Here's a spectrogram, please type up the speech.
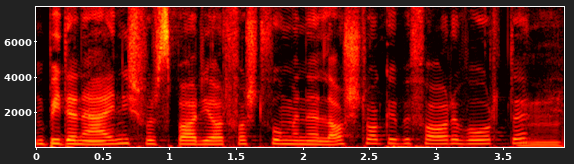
und bin dann einmal vor ein paar Jahren fast von einem Lastwagen überfahren worden. Mhm.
